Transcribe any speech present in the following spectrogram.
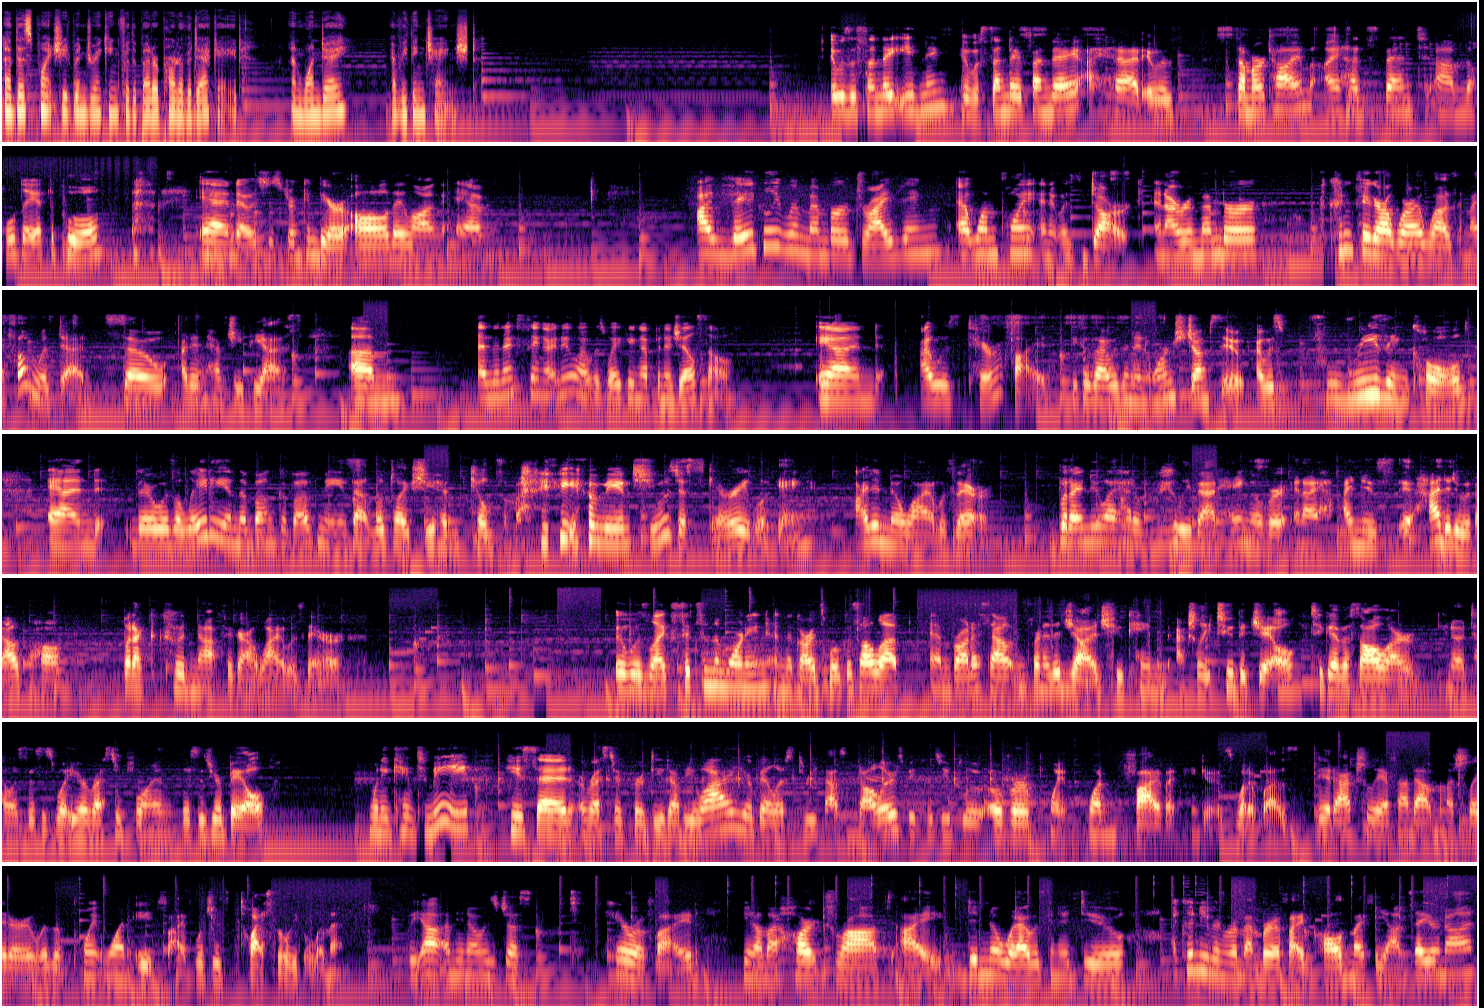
At this point, she'd been drinking for the better part of a decade. And one day, everything changed. It was a Sunday evening. It was Sunday fun day. I had, it was summertime. I had spent um, the whole day at the pool and I was just drinking beer all day long. And I vaguely remember driving at one point and it was dark. And I remember I couldn't figure out where I was and my phone was dead. So I didn't have GPS. Um, and the next thing I knew, I was waking up in a jail cell. And I was terrified because I was in an orange jumpsuit. I was freezing cold. And there was a lady in the bunk above me that looked like she had killed somebody. I mean, she was just scary looking. I didn't know why I was there. But I knew I had a really bad hangover and I, I knew it had to do with alcohol, but I could not figure out why I was there. It was like six in the morning, and the guards woke us all up and brought us out in front of the judge, who came actually to the jail to give us all our, you know, tell us this is what you're arrested for and this is your bail. When he came to me, he said, arrested for DWI, your bail is $3,000 because you blew over 0.15, I think is what it was. It actually, I found out much later, it was a 0.185, which is twice the legal limit. But yeah, I mean, I was just terrified. You know, my heart dropped. I didn't know what I was going to do. I couldn't even remember if I called my fiance or not.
